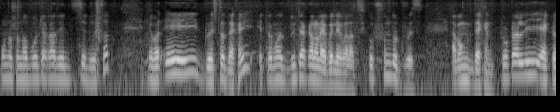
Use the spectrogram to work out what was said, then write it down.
পনেরোশো নব্বই টাকা দিয়ে দিচ্ছে ড্রেসটা এবার এই ড্রেসটা দেখাই। এটার মধ্যে দুইটা কালার অ্যাভেলেবেল আছে। খুব সুন্দর ড্রেস এবং দেখেন টোটালি একটা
